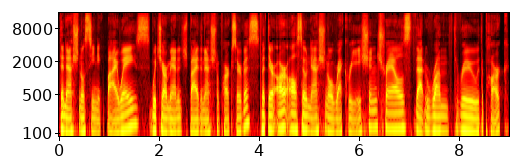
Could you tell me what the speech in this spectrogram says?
the National Scenic Byways, which are managed by the National Park Service. But there are also national recreation trails that run through the park,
